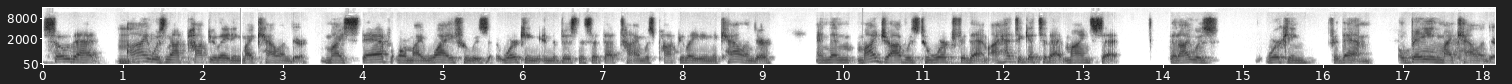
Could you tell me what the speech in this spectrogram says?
so that mm. I was not populating my calendar. My staff or my wife, who was working in the business at that time, was populating the calendar. And then my job was to work for them. I had to get to that mindset that I was working for them, obeying my calendar.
